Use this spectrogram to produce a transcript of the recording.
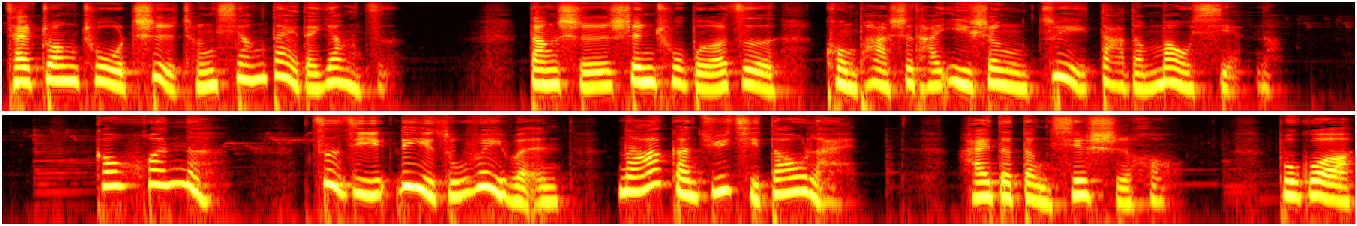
才装出赤诚相待的样子。当时伸出脖子，恐怕是他一生最大的冒险呢。高欢呢，自己立足未稳，哪敢举起刀来？还得等些时候。不过，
